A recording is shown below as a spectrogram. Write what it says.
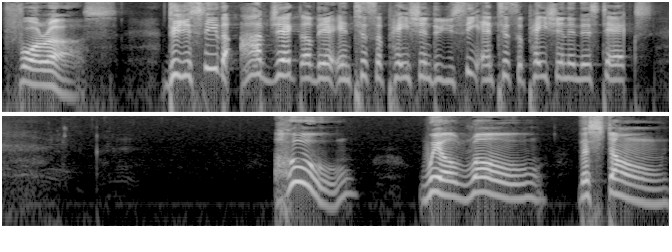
for us. Do you see the object of their anticipation? Do you see anticipation in this text? Who will roll the stone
